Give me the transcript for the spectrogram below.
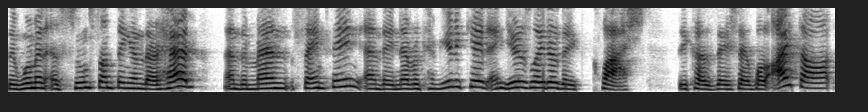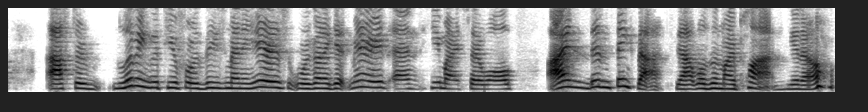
The women assume something in their head and the men same thing and they never communicate and years later they clash because they say well i thought after living with you for these many years we're going to get married and he might say well i didn't think that. That wasn't my plan you know?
